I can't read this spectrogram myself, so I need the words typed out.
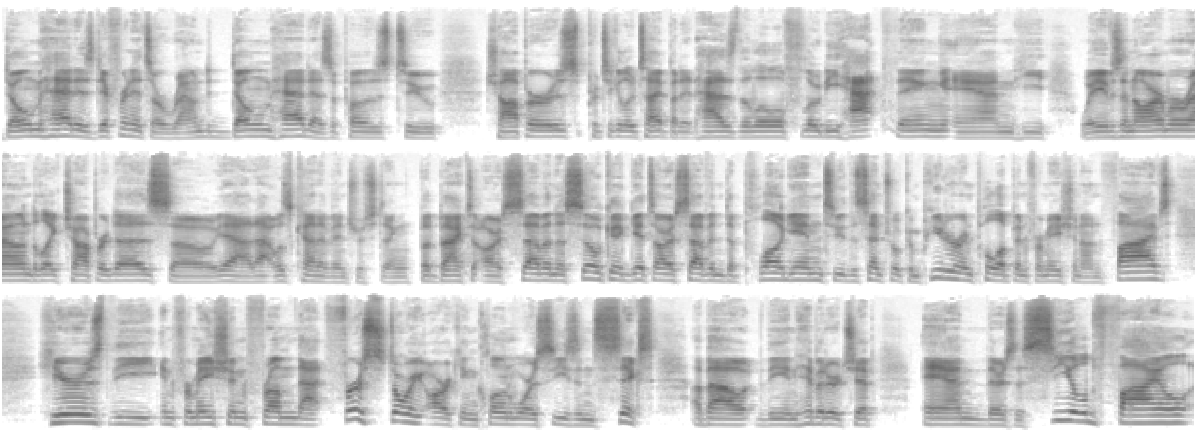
dome head is different. It's a rounded dome head as opposed to Chopper's particular type, but it has the little floaty hat thing, and he waves an arm around like Chopper does. So yeah, that was kind of interesting. But back to R7, Ahsoka gets R7 to plug into the central computer and pull up information on fives. Here's the information from that first story arc in Clone Wars Season 6 about the inhibitor chip. And there's a sealed file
